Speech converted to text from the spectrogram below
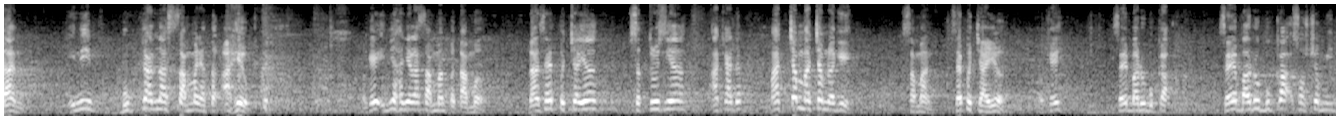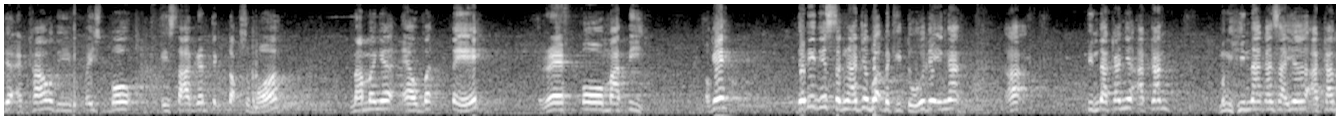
Dan ini bukanlah saman yang terakhir. Okey, ini hanyalah saman pertama. Dan saya percaya seterusnya akan ada macam-macam lagi saman. Saya percaya. Okey. Saya baru buka. Saya baru buka social media account di Facebook, Instagram, TikTok semua. Namanya Albert T. Reformati. Okey. Jadi dia sengaja buat begitu. Dia ingat uh, tindakannya akan menghinakan saya, akan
